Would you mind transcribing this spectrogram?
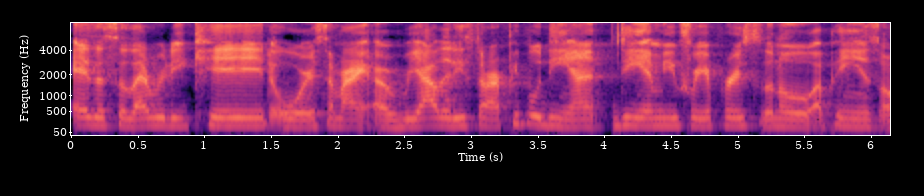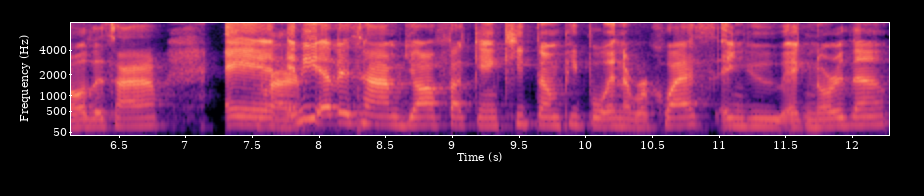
as a celebrity kid or somebody a reality star, people DM, DM you for your personal opinions all the time. And right. any other time y'all fucking keep them people in the request and you ignore them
